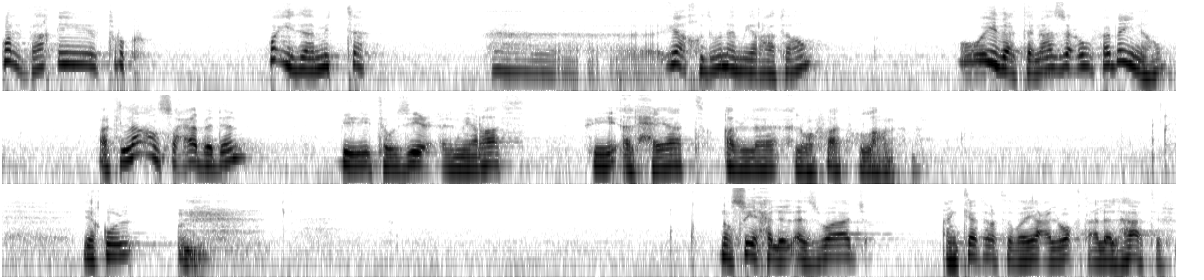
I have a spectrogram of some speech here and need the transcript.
والباقي اتركه. وإذا مت آه، يأخذون ميراثهم. وإذا تنازعوا فبينهم. لكن لا أنصح أبدا بتوزيع الميراث في الحياة قبل الوفاة والله أعلم. يقول نصيحة للأزواج عن كثرة ضياع الوقت على الهاتف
